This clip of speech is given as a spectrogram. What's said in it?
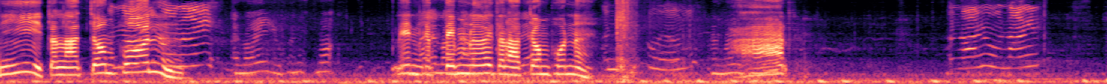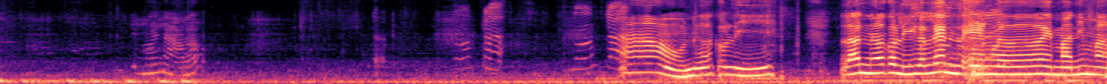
นี่ตลาดจอมพลอันน้อยอยู่ข้างนอกเล่นกันเต็มเลยตลาดจอมพลน่ะ เนื้อเกาหลี แล้วเนื้อเกาหลีก็เล่นเองเลย มานี่มา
